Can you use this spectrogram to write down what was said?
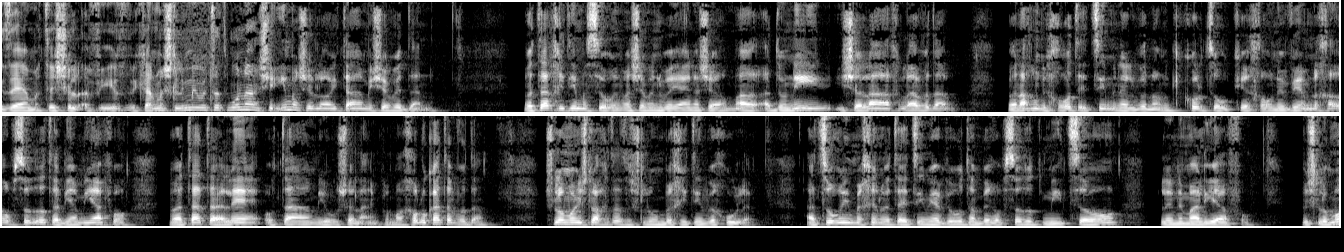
זה היה המטה של אביו, וכאן משלימים את התמונה שאימא שלו הייתה משבט דן. ותח איתי השעורים מהשמן והיין אשר אמר, אדוני ישלח לעבדיו. ואנחנו נכרות עצים מן הלבנון ככל צורכך, ונביאים לך רפסודות על ים יפו, ואתה תעלה אותם ירושלים. כלומר, חלוקת עבודה. שלמה ישלח את התשלום בחיטים וכולי. הצורים הכינו את העצים, יעבירו אותם ברפסודות מצור לנמל יפו. ושלמה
